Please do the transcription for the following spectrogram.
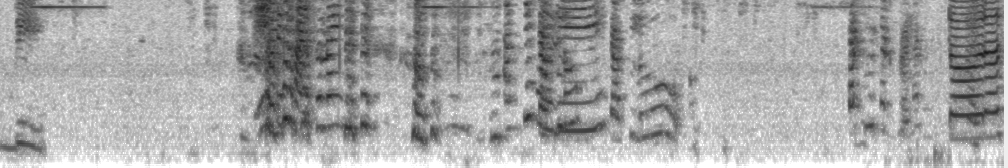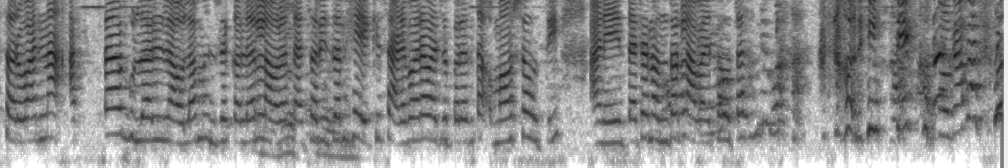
D. खायचं नाही. तर सर्वांना आत्ता गुलाल लावला म्हणजे कलर लावला. त्याचं रिझन हे की साडेबारा वाजेपर्यंत अमावस्या होती आणि त्याच्यानंतर लावायचा होता. सॉरी ते बघापासून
